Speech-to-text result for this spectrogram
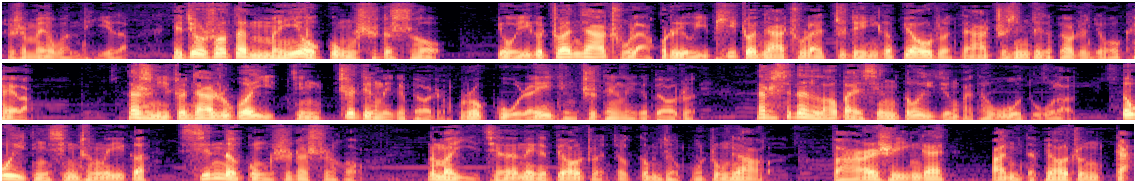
这是没有问题的。也就是说，在没有共识的时候，有一个专家出来，或者有一批专家出来制定一个标准，大家执行这个标准就 OK 了。但是你专家如果已经制定了一个标准，或者说古人已经制定了一个标准，但是现在老百姓都已经把它误读了，都已经形成了一个新的共识的时候，那么以前的那个标准就根本就不重要了，反而是应该把你的标准改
